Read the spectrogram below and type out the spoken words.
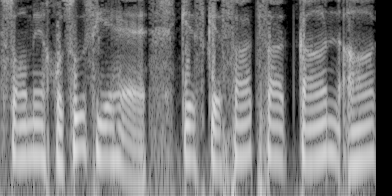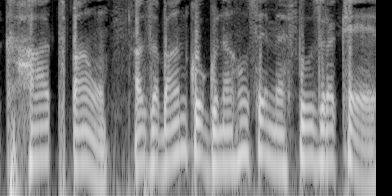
سوم خصوص یہ ہے کہ اس کے ساتھ ساتھ کان، آنکھ، ہاتھ، پاؤں اور زبان کو گناہوں سے محفوظ رکھے۔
